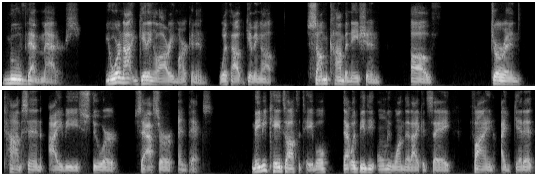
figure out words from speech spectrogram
move that matters. You're not getting Lauri Markkanen without giving up some combination of Duren, Thompson, Ivey, Stewart, Sasser, and picks. Maybe Cade's off the table. That would be the only one that I could say, fine, I get it.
